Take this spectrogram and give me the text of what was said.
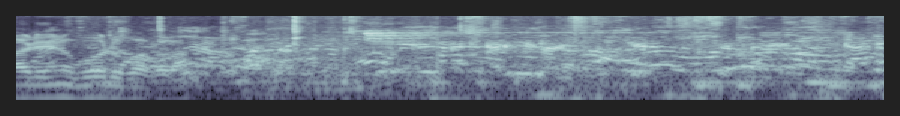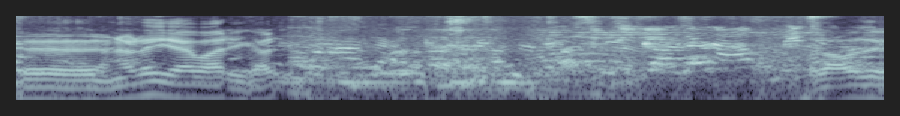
அப்படின்னு போட்டு பார்க்கலாம். நடை வியாபாரிகள். அதாவது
